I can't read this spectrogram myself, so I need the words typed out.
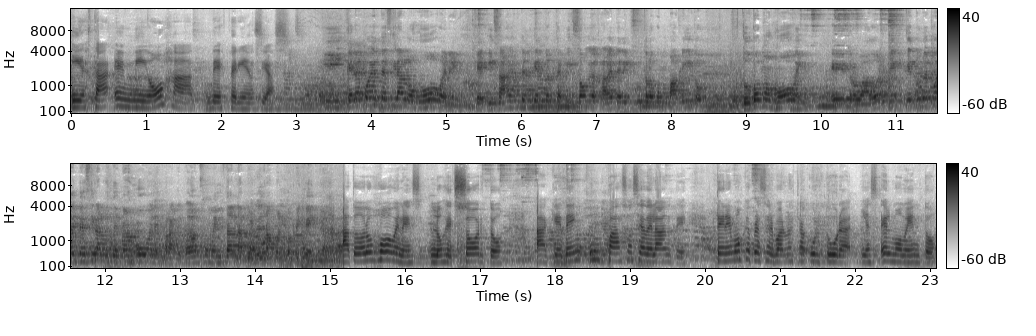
y está en mi hoja de experiencias. ¿Y qué le puedes decir a los jóvenes que quizás estén viendo este episodio a través de Disfrútalo con Pablito? Tú como joven eh, trovador, ¿qué, qué tú le puedes decir a los demás jóvenes para que puedan fomentar la cultura puertorriqueña? A todos los jóvenes los exhorto a que den un paso hacia adelante. Tenemos que preservar nuestra cultura y es el momento.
